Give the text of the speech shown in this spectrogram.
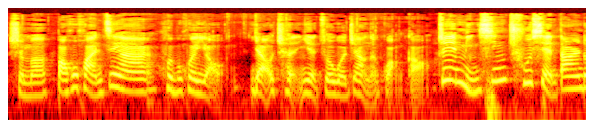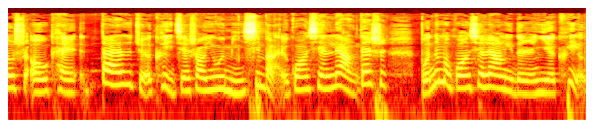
什么保护环境啊？会不会有姚晨也做过这样的广告？这些明星出现当然都是 OK，大家都觉得可以接受，因为明星本来就光鲜亮丽。但是不那么光鲜亮丽的人也可以有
